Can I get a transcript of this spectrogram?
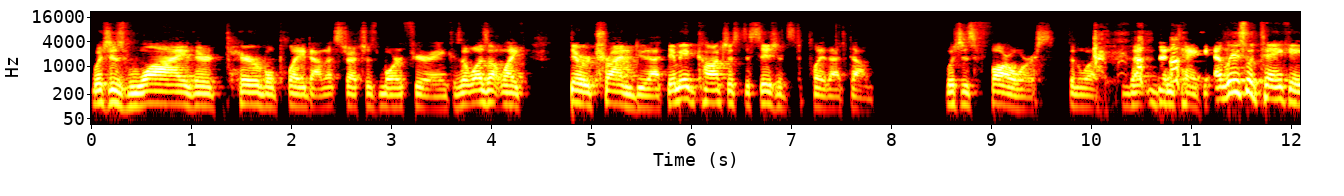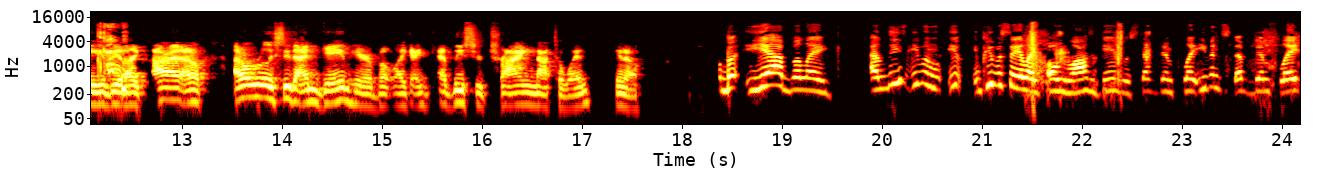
which is why their terrible play down that stretch was more infuriating because it wasn't like they were trying to do that. They made conscious decisions to play that dumb, which is far worse than what than, than tanking. At least with tanking, you'd be like, all right, I don't, I don't really see the end game here, but like, I, at least you're trying not to win, you know. But yeah, but like at least even if, if people say like, oh, we lost games with Steph didn't play. Even if Steph didn't play,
